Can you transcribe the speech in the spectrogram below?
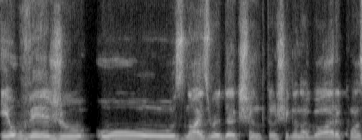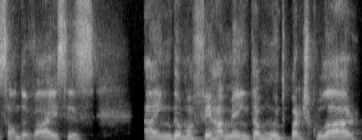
eu vejo os noise reduction que estão chegando agora com as sound devices ainda uma ferramenta muito particular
